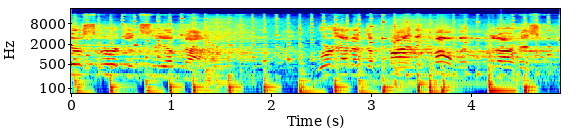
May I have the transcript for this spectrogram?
fierce urgency of now. We're at a defining moment in our history.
